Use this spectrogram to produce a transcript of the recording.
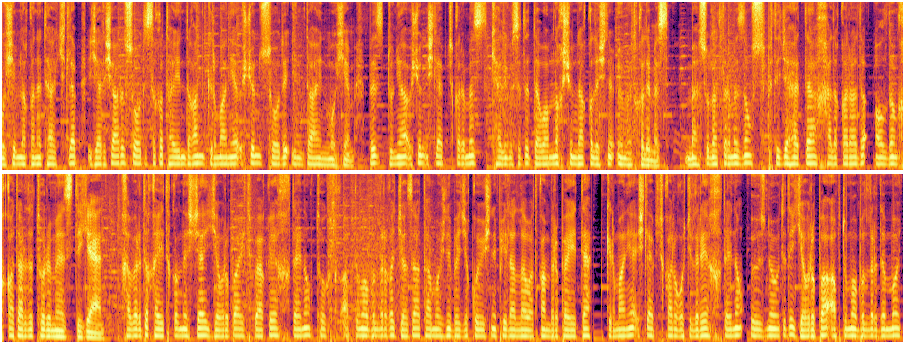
muhimligini ta'kidlab, yer shari savdosiga tayindigan Germaniya uchun savdo intayin muhim. Biz dunyo uchun ishlab chiqarimiz kelgusida davomli shunday qilishni umid qilamiz. Mahsulotlarimizning sifati jihatda xalqaroda oldingi qatorda turimiz degan. Xabarda qayd qilinishicha yevropa ittifoqi xitoyning tokliq avtomobillarga jazo tamojni beji qo'yishni planlayotgan bir paytda germaniya ishlab chiqaruvchilari xitoyning o'z navbatida yevropa avtomobillaridan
